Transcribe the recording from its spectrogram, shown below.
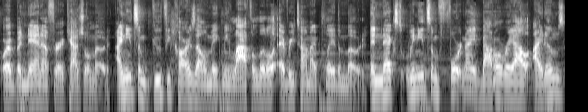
or a banana for a casual mode. I need some goofy cars that will make me laugh a little every time I play the mode. And next, we need some Fortnite Battle Royale items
